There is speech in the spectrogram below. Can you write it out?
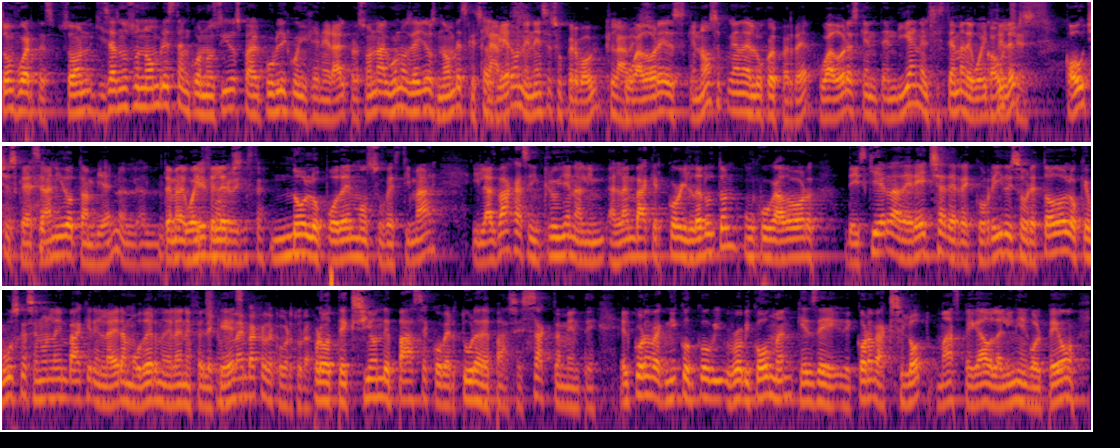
son fuertes. Son, quizás no son nombres tan conocidos para el público en general, pero son algunos de ellos nombres que estuvieron en ese Super Bowl. Jugadores que no se podían dar el lujo de perder, jugadores que entendían el sistema de Wade Phillips, coaches que se han ido también. El, tema de Wade Phillips no lo podemos subestimar. Y las bajas incluyen al, al linebacker Corey Littleton, un jugador de izquierda a derecha, de recorrido y sobre todo lo que buscas en un linebacker en la era moderna de la NFL, que un linebacker de cobertura. protección de pase, cobertura de pase, exactamente. El cornerback Nico Robbie Coleman, que es de, de cornerback slot, más pegado a la línea de golpeo,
